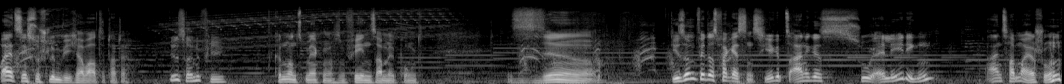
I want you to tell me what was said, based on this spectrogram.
War jetzt nicht so schlimm, wie ich erwartet hatte. Hier ist eine Fee. Können wir uns merken, das ist ein Feensammelpunkt. So. Die Sümpfe des Vergessens. Hier gibt es einiges zu erledigen. Eins haben wir ja schon.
